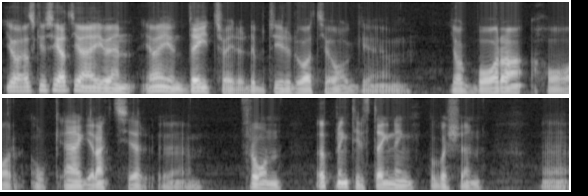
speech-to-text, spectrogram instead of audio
ja, jag skulle säga att jag är ju en, jag är ju en daytrader. Det betyder då att jag, ehm, jag bara har och äger aktier ehm, från öppning till stängning på börsen. Eh,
